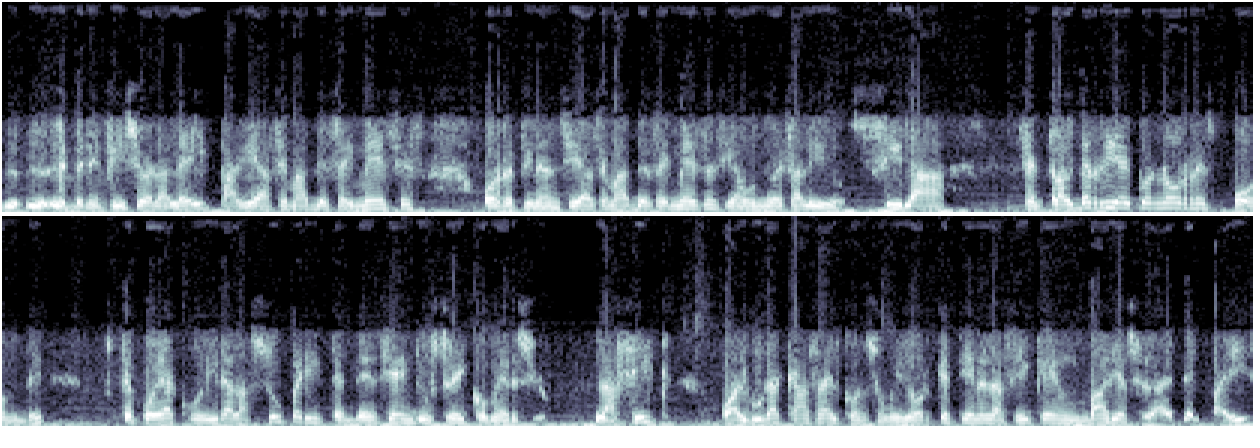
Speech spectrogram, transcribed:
el beneficio de la ley, pagué hace más de seis meses o refinancié hace más de seis meses y aún no he salido. Si la central de riesgo no responde, usted puede acudir a la Superintendencia de Industria y Comercio, la SIC, o alguna casa del consumidor que tiene la SIC en varias ciudades del país,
